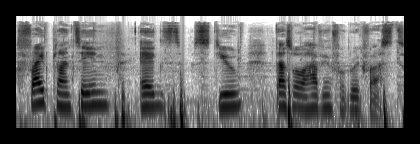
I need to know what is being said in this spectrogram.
fried plantain, eggs, stew. That's what we're having for breakfast.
